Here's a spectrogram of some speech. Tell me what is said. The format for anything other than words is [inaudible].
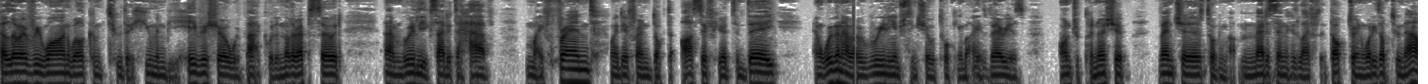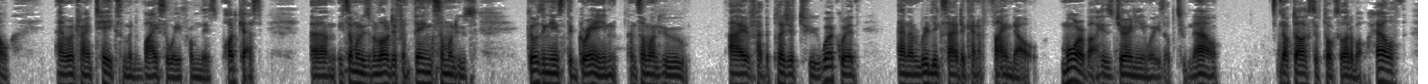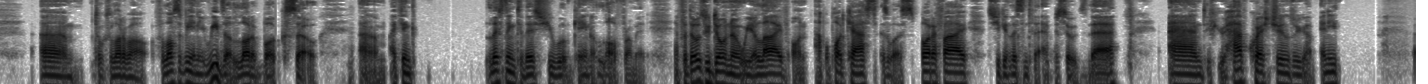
Hello, everyone. Welcome to the Human Behavior Show. We're back with another episode. I'm really excited to have my friend, my dear friend, Dr. Asif here today. And we're going to have a really interesting show talking about his various entrepreneurship ventures, talking about medicine, his life as a doctor, and what he's up to now. And we're going to try and take some advice away from this podcast. Um, he's someone who's done a lot of different things, someone who's goes against the grain, and someone who I've had the pleasure to work with. And I'm really excited to kind of find out more about his journey and where he's up to now. Dr. Asif talks a lot about health, um, talks a lot about philosophy, and he reads a lot of books. So um, I think listening to this, you will gain a lot from it. And for those who don't know, we are live on Apple Podcasts as well as Spotify, so you can listen to the episodes there. And if you have questions or you have any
